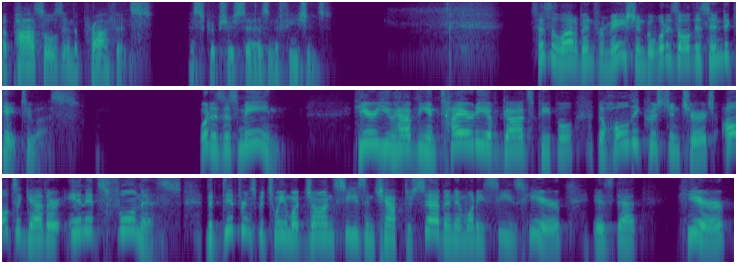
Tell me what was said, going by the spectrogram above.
apostles and the prophets, as Scripture says in Ephesians. So that's a lot of information, but what does all this indicate to us? What does this mean? Here you have the entirety of God's people, the holy Christian church, all together in its fullness. The difference between what John sees in chapter 7 and what he sees here is that here,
